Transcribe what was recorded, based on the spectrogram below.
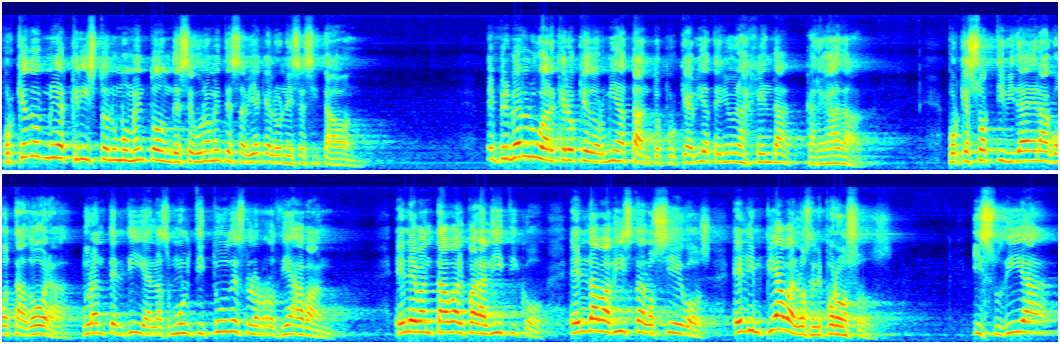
¿Por qué dormía Cristo en un momento donde seguramente sabía que lo necesitaban? En primer lugar, creo que dormía tanto porque había tenido una agenda cargada, porque su actividad era agotadora. Durante el día las multitudes lo rodeaban. Él levantaba al paralítico, él daba vista a los ciegos, él limpiaba a los leprosos. Y su día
